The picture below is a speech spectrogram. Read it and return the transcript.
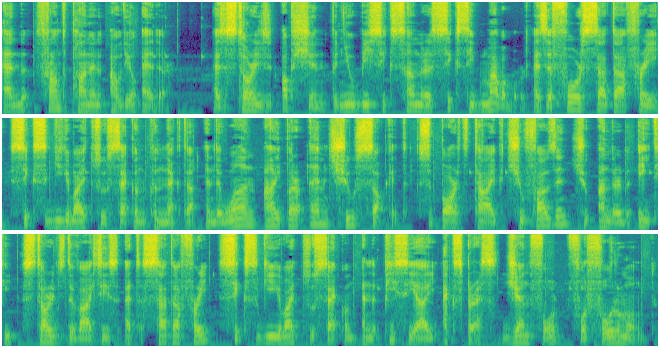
and front panel audio header. As a storage option, the new B660 motherboard has a 4 SATA 3 6GB to second connector and a 1 Hyper M2 socket. Support Type 2280 storage devices at SATA 3 6GB to second and PCI Express Gen 4 for 4 mode.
